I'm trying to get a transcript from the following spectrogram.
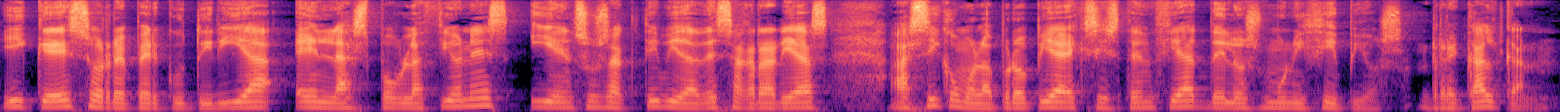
y que eso repercutiría en las poblaciones y en sus actividades agrarias, así como la propia existencia de los municipios, recalcan.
